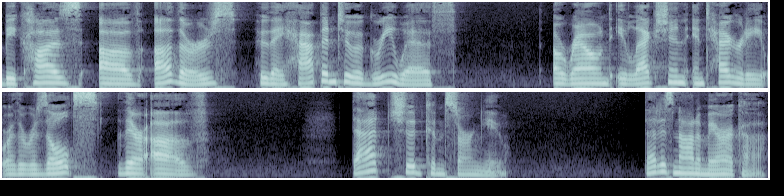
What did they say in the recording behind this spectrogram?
because of others who they happen to agree with around election integrity or the results thereof that should concern you. That is not America.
